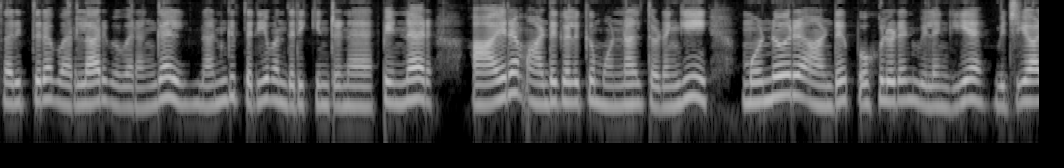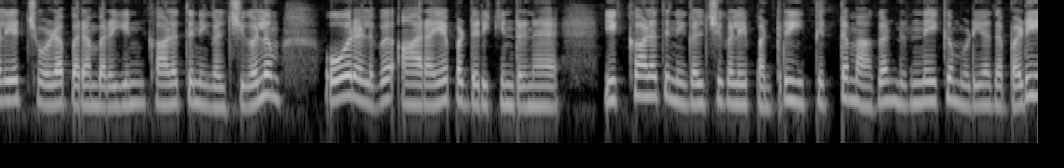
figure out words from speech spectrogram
சரித்திர வரலாறு விவரங்கள் நன்கு தெரிய வந்திருக்கின்றன. பின்னர் ஆயிரம் ஆண்டுகளுக்கு முன்னால் தொடங்கி முன்னூறு ஆண்டு புகழுடன் விளங்கிய விஜயாலய சோழ பரம்பரையின் காலத்து நிகழ்ச்சிகளும் ஓரளவு ஆராயப்பட்டிருக்கின்றன. இக்காலத்து நிகழ்ச்சிகளை பற்றி திட்டமாக நிர்ணயிக்க முடியாதபடி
